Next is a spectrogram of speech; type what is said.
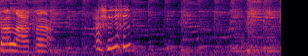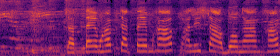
น่ารักอะ จัดเต็มครับจัดเต็มครับอลิสาบัวงามครับ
